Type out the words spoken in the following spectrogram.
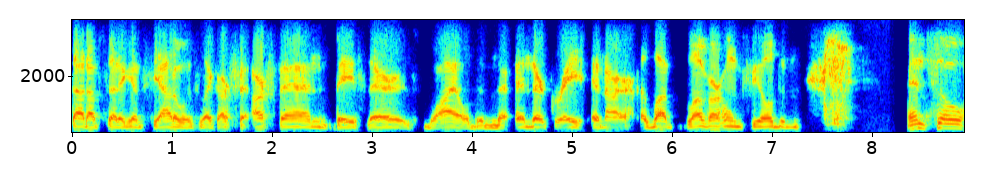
that upset against Seattle was like our our fan base there is wild and they're, and they're great and our I love love our home field and and so,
